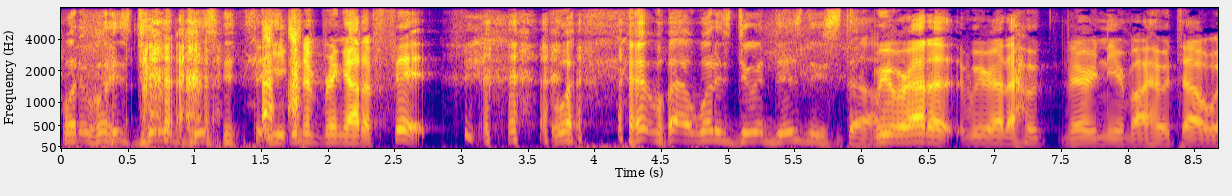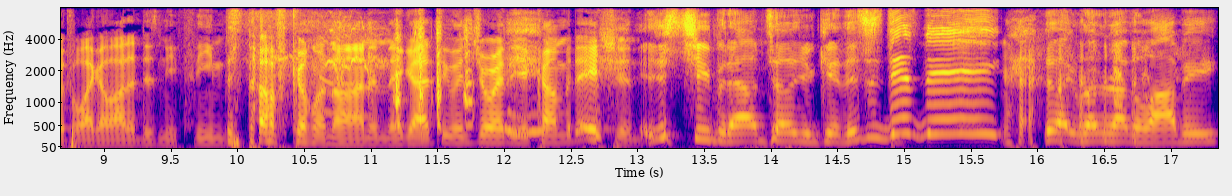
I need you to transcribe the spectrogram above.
What what is doing Disney? You're gonna bring out a fit. what, what is doing Disney stuff? We were at a we were at a ho- very nearby hotel with like a lot of Disney themed stuff going on, and they got to enjoy the accommodation. You just cheap it out and telling your kid this is Disney. They're like running around the lobby.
